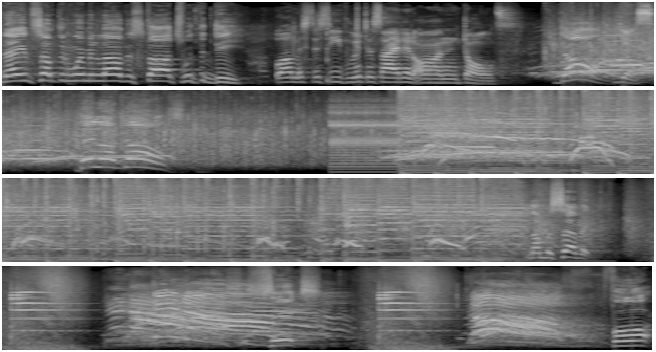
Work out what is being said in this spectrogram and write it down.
Name something women love that starts with the D. Well, Mr. Steve, we decided on dolls. Dogs. Yes. They love dogs. Number seven. Dinner. Six. Dogs. Four.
